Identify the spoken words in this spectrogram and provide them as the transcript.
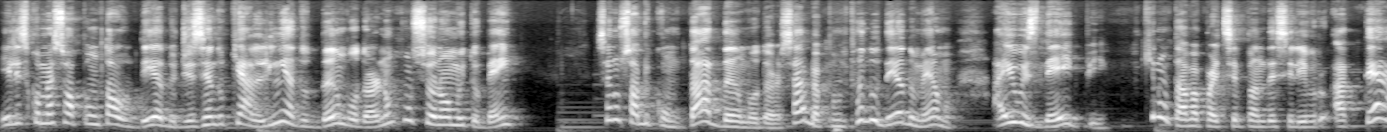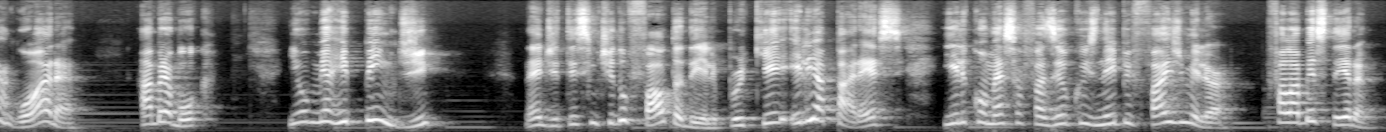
Eles começam a apontar o dedo, dizendo que a linha do Dumbledore não funcionou muito bem. Você não sabe contar, Dumbledore, sabe? Apontando o dedo mesmo. Aí o Snape, que não estava participando desse livro até agora, abre a boca. E eu me arrependi né, de ter sentido falta dele, porque ele aparece e ele começa a fazer o que o Snape faz de melhor: falar besteira.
